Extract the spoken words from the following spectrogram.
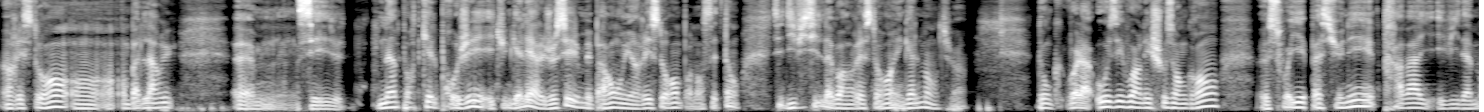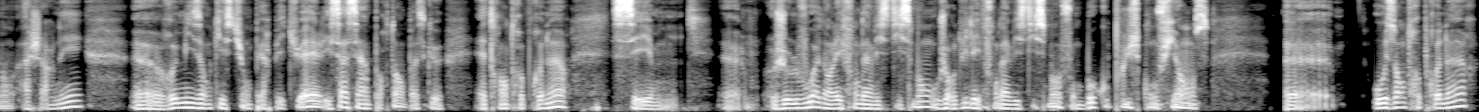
restaurant en, bas de la rue. Euh, c'est n'importe quel projet est une galère. Je sais, mes parents ont eu un restaurant pendant sept ans. C'est difficile d'avoir un restaurant également, tu vois. Donc voilà, osez voir les choses en grand, euh, soyez passionnés, travail évidemment acharné, euh, remise en question perpétuelle. Et ça, c'est important parce que être entrepreneur, c'est, euh, je le vois dans les fonds d'investissement. Aujourd'hui, les fonds d'investissement font beaucoup plus confiance aux entrepreneurs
